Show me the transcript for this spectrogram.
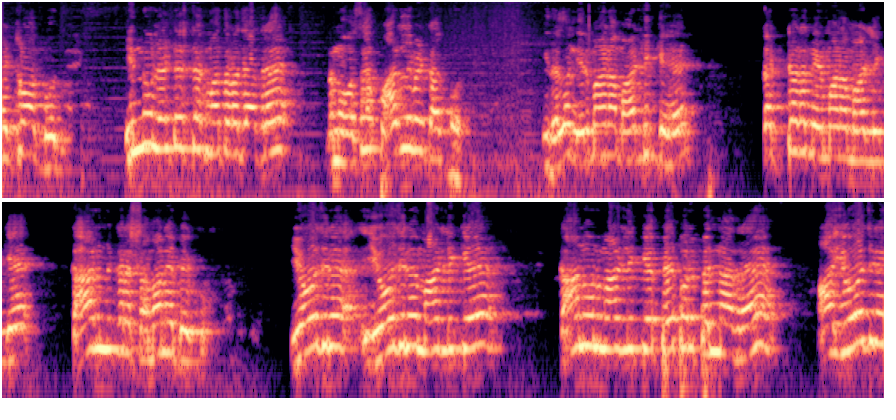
ಮೆಟ್ರೋ ಆಗ್ಬೋದು. ಇನ್ನೂ ಲೇಟೆಸ್ಟ್ ಆಗಿ ಮಾತಾಡೋದಾದ್ರೆ ನಮ್ಮ ಹೊಸ ಪಾರ್ಲಿಮೆಂಟ್ ಆಗ್ಬೋದು. ಇದೆಲ್ಲ ನಿರ್ಮಾಣ ಮಾಡಲಿಕ್ಕೆ, ಕಟ್ಟಡ ನಿರ್ಮಾಣ ಮಾಡಲಿಕ್ಕೆ ಕಾರ್ಮಿಕರ ಶ್ರಮನೇ ಬೇಕು. ಯೋಜನೆ ಯೋಜನೆ ಮಾಡಲಿಕ್ಕೆ, ಕಾನೂನು ಮಾಡಲಿಕ್ಕೆ ಪೇಪರ್ ಪೆನ್ ಆದ್ರೆ ಆ ಯೋಜನೆ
